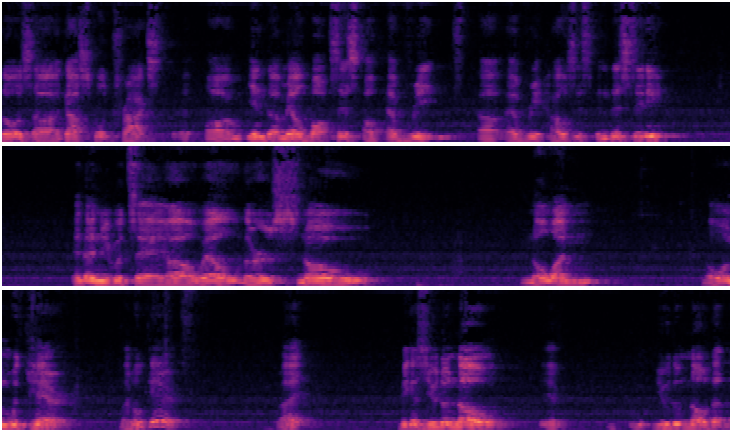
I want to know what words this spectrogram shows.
those uh, gospel tracts uh, um, in the mailboxes of every uh, every houses in this city and then you would say, oh, well, there's no, no one, no one would care. But who cares? Right? Because you don't know if, you don't know that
